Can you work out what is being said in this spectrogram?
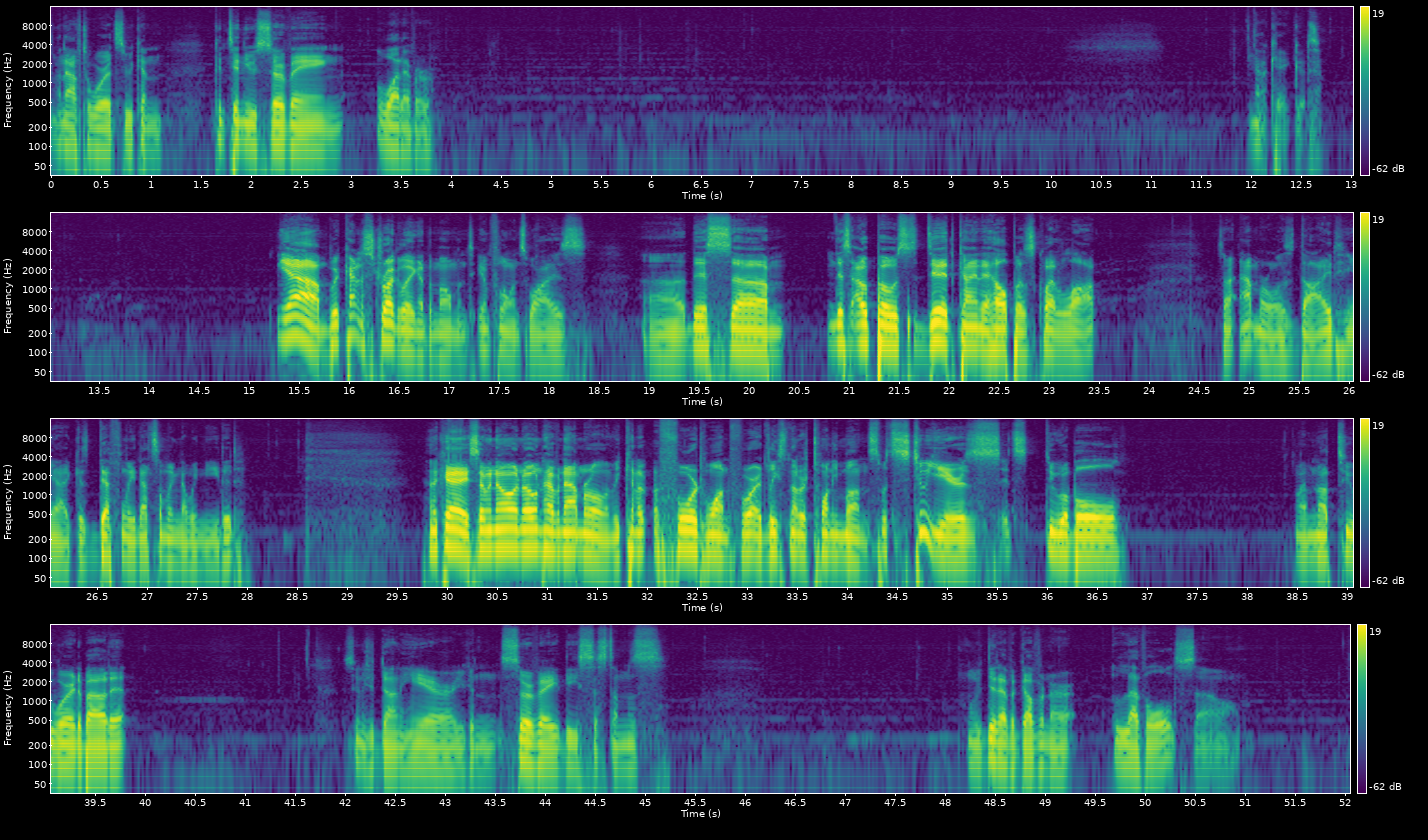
And afterwards, we can continue surveying whatever. Okay, good. Yeah, we're kind of struggling at the moment, influence-wise. Uh, this um, this outpost did kind of help us quite a lot. So our admiral has died. Yeah, because definitely that's something that we needed. Okay, so we know we don't have an admiral, and we cannot afford one for at least another 20 months. It's two years. It's doable. I'm not too worried about it. As soon as you're done here, you can survey these systems. We did have a governor level, so...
